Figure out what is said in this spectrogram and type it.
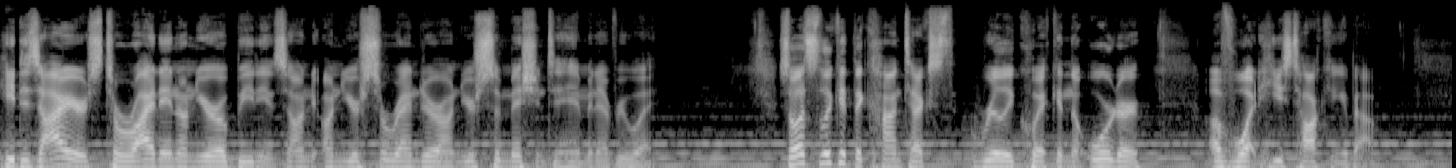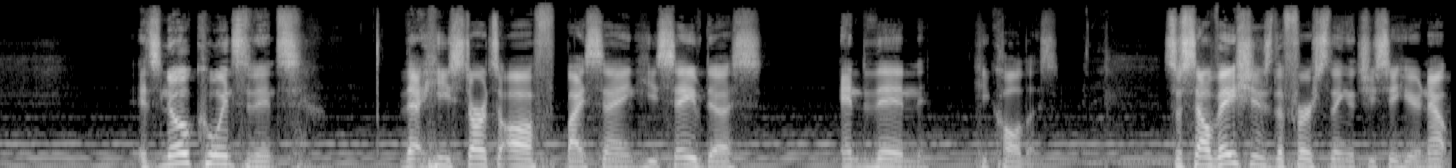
He desires to ride in on your obedience, on, on your surrender, on your submission to Him in every way. So let's look at the context really quick in the order of what He's talking about. It's no coincidence that he starts off by saying he saved us and then he called us. So, salvation is the first thing that you see here. Now,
